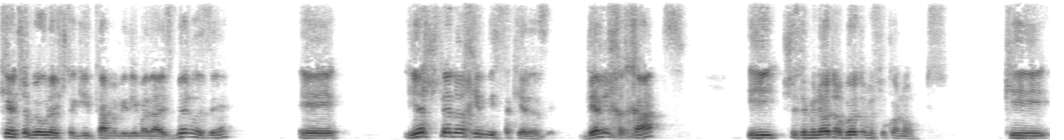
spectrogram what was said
כן שווה אולי שתגיד כמה מילים על ההסבר לזה, אה, יש שתי דרכים להסתכל על זה. דרך אחת היא שזה מניות הרבה יותר מסוכנות, כי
